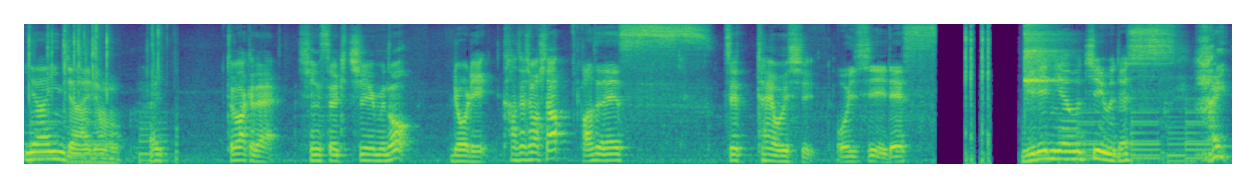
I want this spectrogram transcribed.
いやいいんじゃないでも。はい。というわけで新世紀チームの料理完成しました。完成です絶対美味しい。美味しいです。ミレニアムチームです。はい。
